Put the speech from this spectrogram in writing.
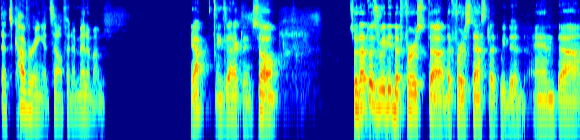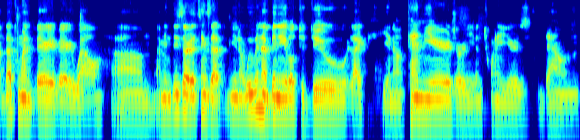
that's covering itself at a minimum. Yeah, exactly. So so that was really the first uh, the first test that we did, and uh, that went very very well. Um, I mean, these are the things that you know we wouldn't have been able to do like you know 10 years or even 20 years down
